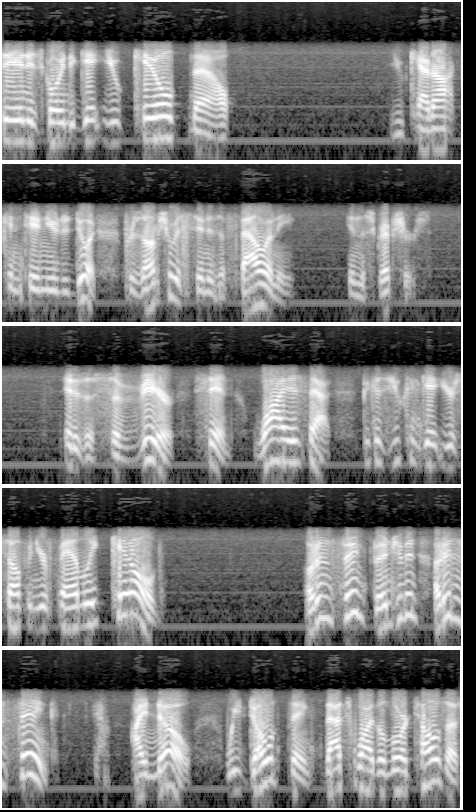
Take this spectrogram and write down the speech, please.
sin is going to get you killed now. You cannot continue to do it. Presumptuous sin is a felony in the scriptures. It is a severe sin. Why is that? Because you can get yourself and your family killed. I didn't think, Benjamin. I didn't think. I know. We don't think. That's why the Lord tells us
